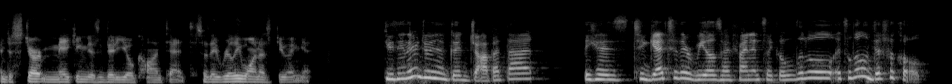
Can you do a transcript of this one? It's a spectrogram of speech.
and to start making this video content. So they really want us doing it. Do you think they're doing a good job at that? Because to get to the Reels, I find it's like a little, it's a little difficult.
